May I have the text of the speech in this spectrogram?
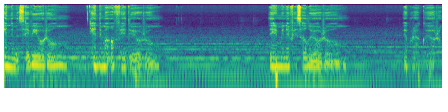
Kendimi seviyorum, kendimi affediyorum. Derin bir nefes alıyorum ve bırakıyorum.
